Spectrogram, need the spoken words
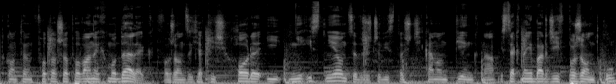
pod kątem photoshopowanych modelek, tworzących jakiś chory i nieistniejący w rzeczywistości kanon piękna jest jak najbardziej w porządku,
